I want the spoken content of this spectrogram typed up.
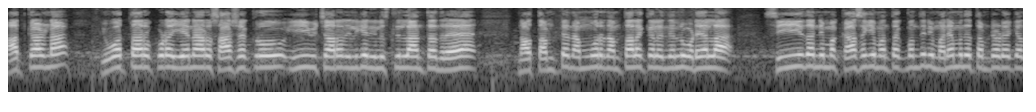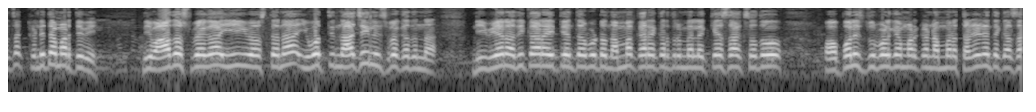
ಆದ ಕಾರಣ ಇವತ್ತಾರು ಕೂಡ ಏನಾರು ಶಾಸಕರು ಈ ವಿಚಾರ ಇಲ್ಲಿಗೆ ನಿಲ್ಲಿಸ್ಲಿಲ್ಲ ಅಂತಂದ್ರೆ ನಾವು ತಮಟೆ ನಮ್ಮೂರು ನಮ್ಮ ತಾಲೂಕಲ್ಲಿ ನಿಲ್ಲು ಹೊಡೆಯಲ್ಲ ಸೀದಾ ನಿಮ್ಮ ಖಾಸಗಿ ಮಂತಕ್ಕೆ ಬಂದು ನಿಮ್ಮ ಮನೆ ಮುಂದೆ ತಮಟೆ ಹೊಡೆಯೋ ಕೆಲಸ ಖಂಡಿತ ಮಾಡ್ತೀವಿ. ನೀವು ಆದಷ್ಟು ಬೇಗ ಈ ವ್ಯವಸ್ಥೆನ ಇವತ್ತಿನ ಆಚೆಗೆ ನಿಲ್ಲಿಸ್ಬೇಕು ಅದನ್ನು. ನೀವೇನು ಅಧಿಕಾರ ಐತಿ ಅಂತ ಹೇಳ್ಬಿಟ್ಟು ನಮ್ಮ ಕಾರ್ಯಕರ್ತರ ಮೇಲೆ ಕೇಸ್ ಹಾಕ್ಸೋದು ಪೊಲೀಸ್ ದುರ್ಬಳಕೆ ಮಾಡ್ಕೊಂಡು ನಮ್ಮನ್ನು ತಡೆಯಂತೆ ಕೆಲಸ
